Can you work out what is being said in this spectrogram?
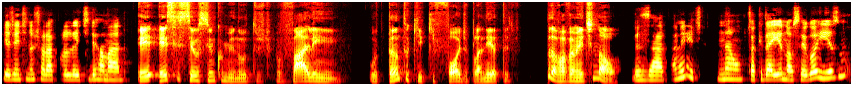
E a gente não chorar pelo leite derramado. E, esses seus cinco minutos tipo, valem o tanto que, que fode o planeta? Provavelmente não. Exatamente. Não. Só que daí o nosso egoísmo.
